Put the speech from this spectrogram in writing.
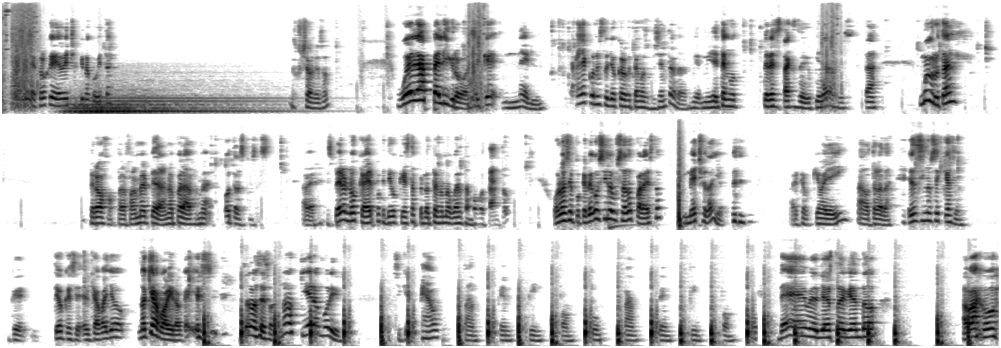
Creo que ya había hecho aquí una cubita. ¿Escucharon eso? Huele a peligro, así que Nel. Ah, ya con esto yo creo que tengo suficiente. O sea, tengo tres stacks de piedra. Está muy brutal. Pero ojo, para farmar piedra, no para farmar otras cosas. A ver, espero no caer porque digo que esta pelota no me aguanta tampoco tanto. O no sé, porque luego sí lo he usado para esto y me he hecho daño. A ver, ¿qué, hay ahí? Ah, otra hada. Eso sí no sé qué hacen. Porque, tengo que ser, el caballo... No quiero morir, ¿ok? Solo es eso, no quiero morir. Así que, pam, pam, pim, pim, pom, pum, pam, pim, pim, pom. Debe, ya estoy viendo abajo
